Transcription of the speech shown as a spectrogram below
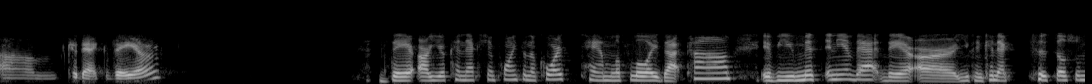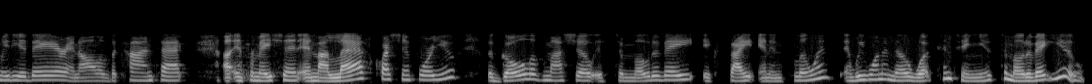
um, connect there. There are your connection points, and of course, tamalafloyd.com. If you missed any of that, there are you can connect to social media there and all of the contact uh, information. And my last question for you: the goal of my show is to motivate, excite, and influence, and we want to know what continues to motivate you.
